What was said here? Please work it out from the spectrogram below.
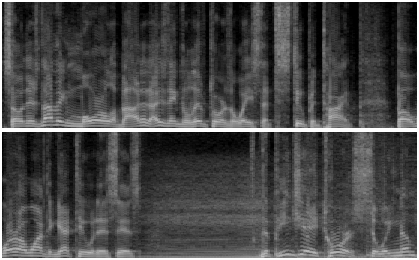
So there's nothing moral about it. I just think to LIV Tour's a waste of stupid time. But where I wanted to get to with this is the PGA Tour is suing them,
